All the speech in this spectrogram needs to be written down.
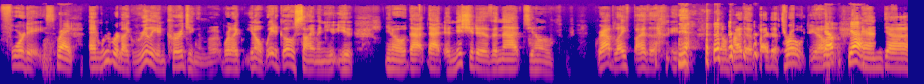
four days right and we were like really encouraging them we're like you know way to go simon you you you know that that initiative and that you know grab life by the yeah. you know by the by the throat you know yep. yeah and uh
